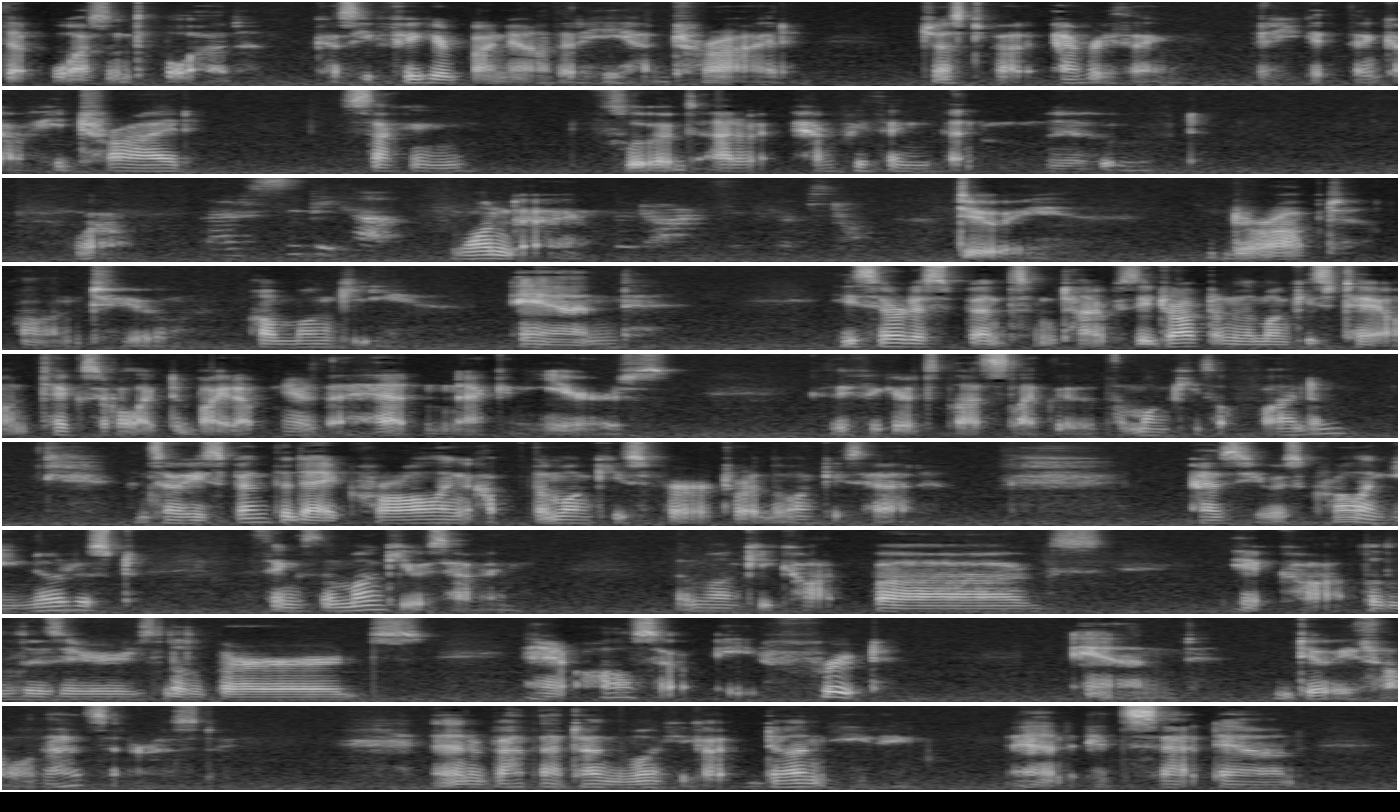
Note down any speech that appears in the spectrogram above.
that wasn't blood, because he figured by now that he had tried just about everything that he could think of. He tried sucking fluids out of everything that moved. Well, A sippy cup. one day, The darn sippy cups don't. Dewey dropped onto a monkey and he sort of spent some time because he dropped onto the monkey's tail and ticks sort of like to bite up near the head and neck and ears because they figure it's less likely that the monkeys will find him. And so he spent the day crawling up the monkey's fur toward the monkey's head. As he was crawling, he noticed things the monkey was having. The monkey caught bugs, it caught little lizards, little birds, and it also ate fruit. And Dewey thought, well, that's interesting. And about that time, the monkey got done eating, and it sat down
